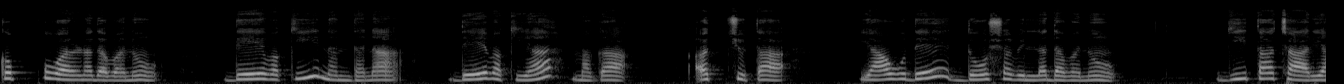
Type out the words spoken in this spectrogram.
ಕಪ್ಪು ವರ್ಣದವನು ದೇವಕಿ ನಂದನ ದೇವಕಿಯ ಮಗ. ಅಚ್ಯುತ, ಯಾವುದೇ ದೋಷವಿಲ್ಲದವನು. ಗೀತಾಚಾರ್ಯ,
